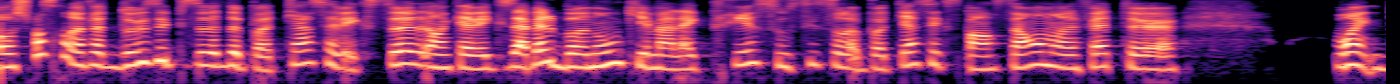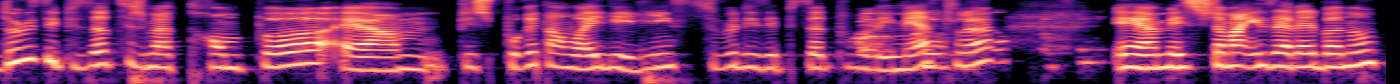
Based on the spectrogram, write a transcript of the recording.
oh, je pense qu'on a fait deux épisodes de podcast avec ça. Donc, avec Isabelle Bonneau, qui est ma lectrice aussi sur le podcast Expansion, on a fait deux épisodes, si je ne me trompe pas. Euh, puis je pourrais t'envoyer les liens si tu veux des épisodes pour les mettre. Là. Euh, mais justement, Isabelle Bonneau,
